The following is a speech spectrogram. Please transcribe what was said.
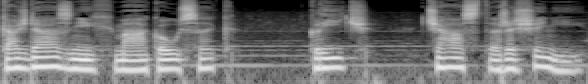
Každá z nich má kousek, klíč, část řešení.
